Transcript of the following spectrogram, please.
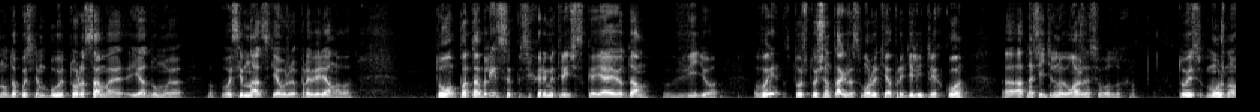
ну, допустим, будет то же самое, я думаю, 18, я уже проверял его, то по таблице психорометрической, я ее дам в видео, вы точно так же сможете определить легко э, относительную влажность воздуха. То есть можно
